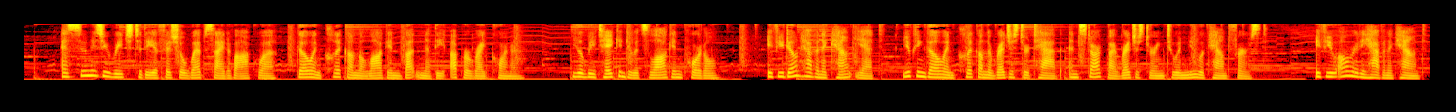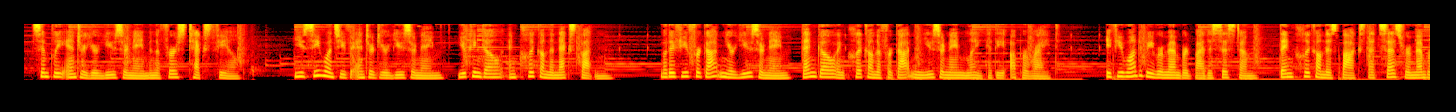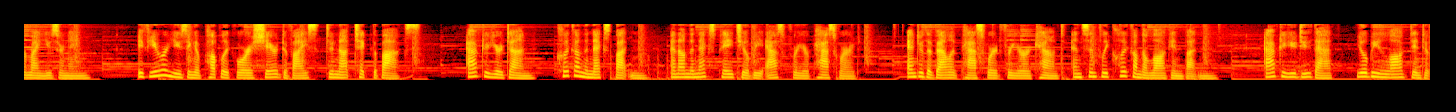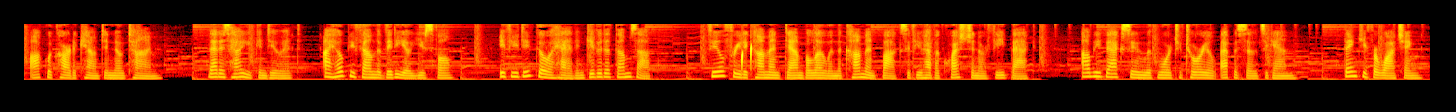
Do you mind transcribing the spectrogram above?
As soon as you reach to the official website of Aqua, go and click on the login button at the upper right corner. You'll be taken to its login portal. If you don't have an account yet, you can go and click on the register tab and start by registering to a new account first. If you already have an account, simply enter your username in the first text field. You see, once you've entered your username, you can go and click on the next button. But if you've forgotten your username, then go and click on the Forgotten Username link at the upper right. If you want to be remembered by the system, then click on this box that says Remember My Username. If you are using a public or a shared device, do not tick the box. After you're done, click on the next button, and on the next page you'll be asked for your password. Enter the valid password for your account and simply click on the login button. After you do that, you'll be logged into AquaCard account in no time. That is how you can do it. I hope you found the video useful. If you did, go ahead and give it a thumbs up. Feel free to comment down below in the comment box if you have a question or feedback. I'll be back soon with more tutorial episodes again. Thank you for watching.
